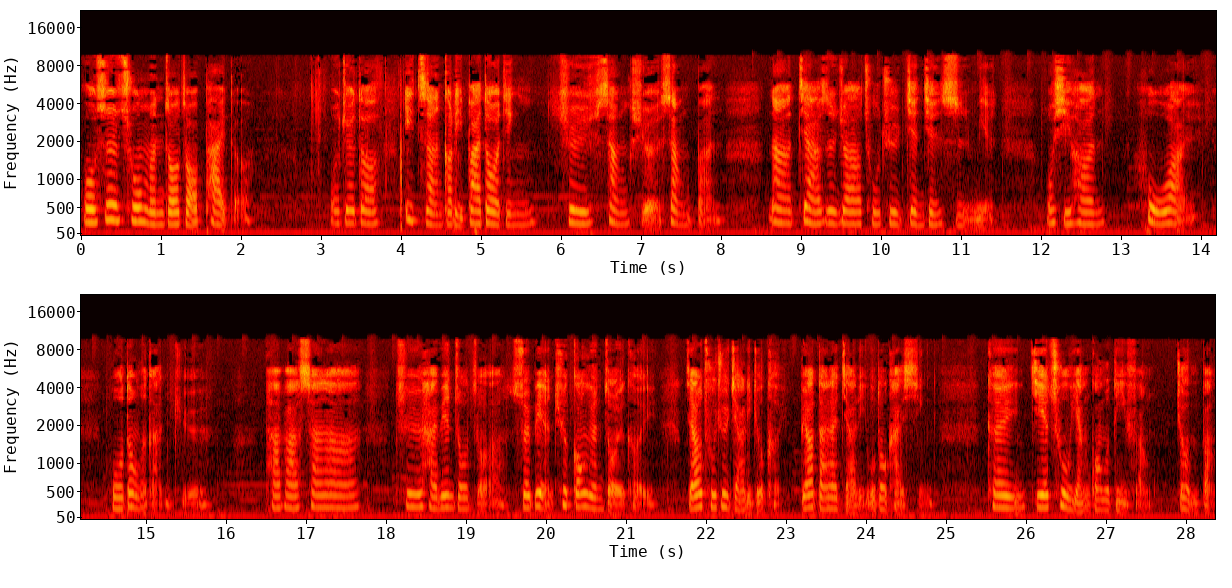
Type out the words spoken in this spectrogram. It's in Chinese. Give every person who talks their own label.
Speaker 1: 我是出门走走派的。我觉得一整个礼拜都已经去上学上班那假日就要出去见见世面。我喜欢户外活动的感觉爬爬山啊去海边走走啊随便去公园走也可以只要出去家里就可以不要待在家里我都开心可以接触阳光的地方就很棒。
